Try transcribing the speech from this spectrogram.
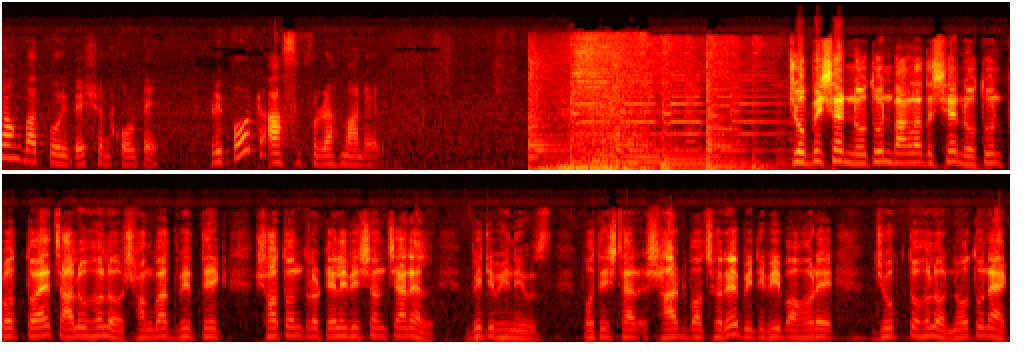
সংবাদ পরিবেশন করবে। রিপোর্ট আসিফুর রহমানের। চব্বিশের নতুন বাংলাদেশে নতুন প্রত্যয়ে চালু হলো সংবাদভিত্তিক স্বতন্ত্র টেলিভিশন চ্যানেল বিটিভি নিউজ। প্রতিষ্ঠার ষাট বছরে বিটিভি বহরে যুক্ত হলো নতুন এক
